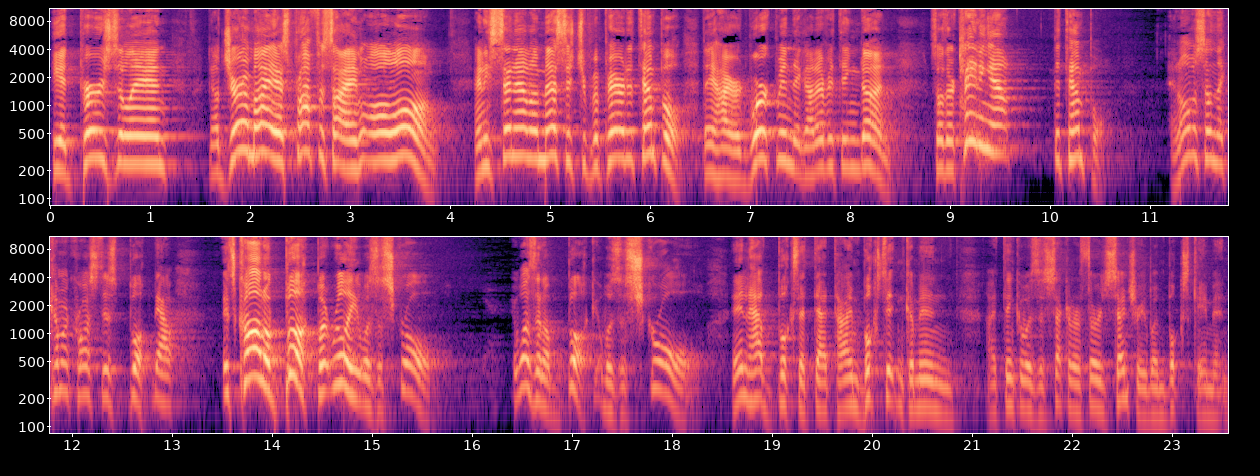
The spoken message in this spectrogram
He had purged the land. Now, Jeremiah is prophesying all along. And he sent out a message to prepare the temple. They hired workmen, they got everything done. So they're cleaning out the temple. And all of a sudden they come across this book. Now, it's called a book, but really it was a scroll. It wasn't a book, it was a scroll. They didn't have books at that time. Books didn't come in, I think it was the second or third century when books came in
